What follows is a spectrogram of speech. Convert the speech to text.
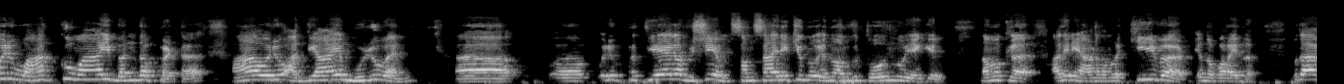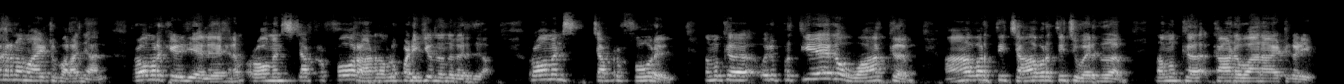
ഒരു വാക്കുമായി ബന്ധപ്പെട്ട് ആ ഒരു അധ്യായം മുഴുവൻ ഒരു പ്രത്യേക വിഷയം സംസാരിക്കുന്നു എന്ന് നമുക്ക് തോന്നുന്നു എങ്കിൽ നമുക്ക് അതിനെയാണ് നമ്മൾ കീവേഡ് എന്ന് പറയുന്നത്. ഉദാഹരണമായിട്ട് പറഞ്ഞാൽ റോമർക്ക് എഴുതിയ ലേഖനം റോമൻസ് ചാപ്റ്റർ ഫോർ ആണ് നമ്മൾ പഠിക്കുന്നതെന്ന് കരുതുക. റോമൻസ് ചാപ്റ്റർ ഫോറിൽ നമുക്ക് ഒരു പ്രത്യേക വാക്ക് ആവർത്തിച്ചാവർത്തിച്ചു വരുന്നത് നമുക്ക് കാണുവാനായിട്ട് കഴിയും.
